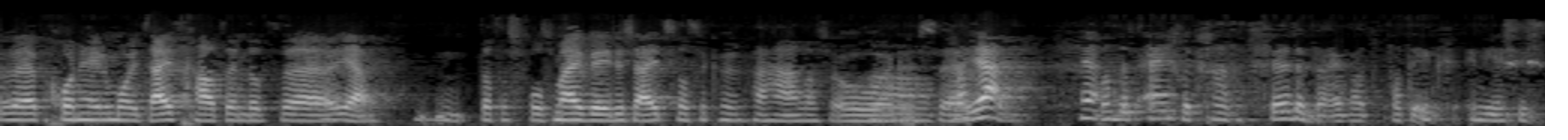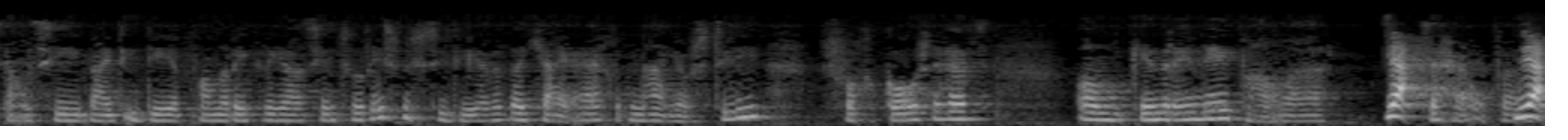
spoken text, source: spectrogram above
we hebben gewoon een hele mooie tijd gehad. En dat, ja, dat is volgens mij wederzijds als ik hun verhalen zo hoor. Oh, dus ja. ja. Want het, eigenlijk gaat het verder bij wat, wat ik in eerste instantie bij het idee heb van recreatie en toerisme studeren. Dat jij eigenlijk na jouw studie ervoor gekozen hebt om kinderen in Nepal eh, ja. te helpen. Ja.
